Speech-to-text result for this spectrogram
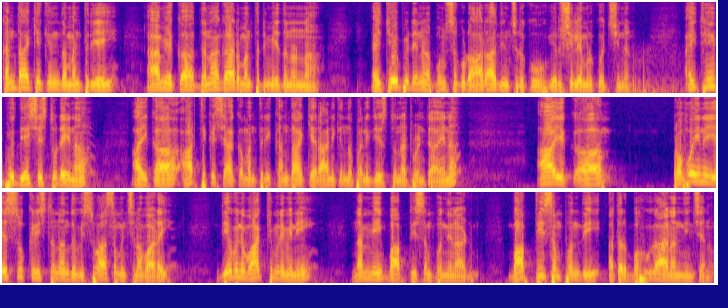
కందాక్య కింద మంత్రి అయి ఆమె యొక్క ధనాగారం అంతటి మీదనున్న ఐథియోపియుడైన నపుంసకుడు ఆరాధించుటకు ఎరుషులేములకు వచ్చినాను. ఐథియోపియ దేశస్థుడైన ఆ యొక్క ఆర్థిక శాఖ మంత్రి కందాక్య రాణి కింద పనిచేస్తున్నటువంటి ఆయన ఆ యొక్క ప్రభు అయిన యేసుక్రీస్తునందు విశ్వాసం ఉంచిన వాడై దేవుని వాక్యమును విని నమ్మి బాప్తీసం పొందినాడు. బాప్తీసం పొంది అతడు బహుగా ఆనందించాను.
